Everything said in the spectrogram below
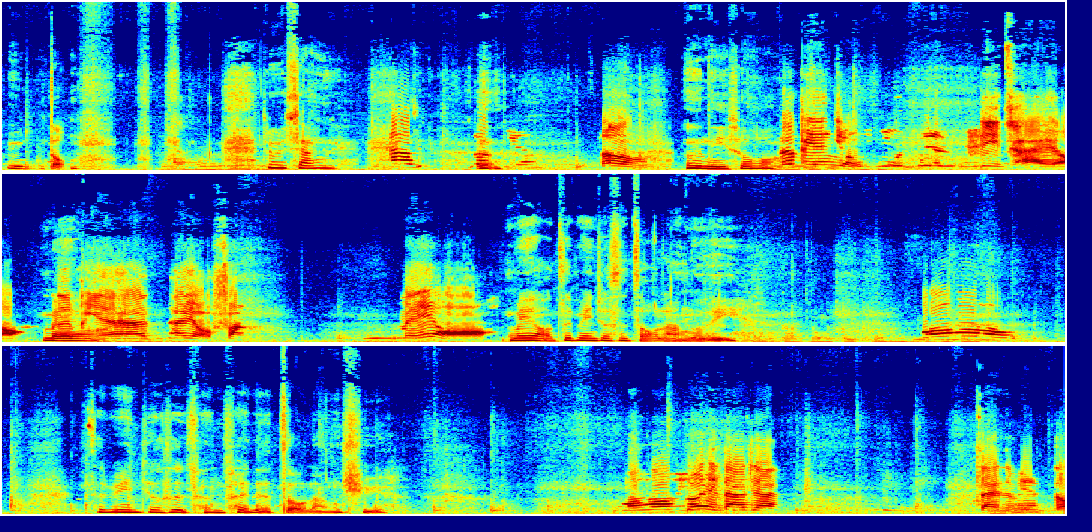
运动，就像那那边，嗯，嗯嗯，你说那边有附件器材哦，没有那边他他有放，没有哦没有？这边就是走廊而已，哦。这边就是纯粹的走廊区。哦，所以大家在那边走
